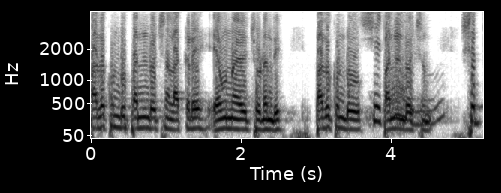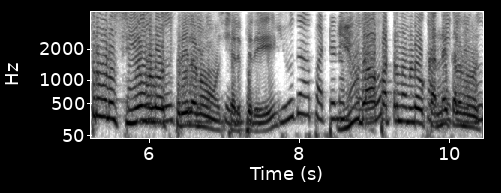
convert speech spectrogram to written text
పదకొండు పన్నెండు వచ్చినాలు అక్కడే ఏమున్నాయో చూడండి. పదకొండు పన్నెండు వచ్చిన శత్రువులు సియోనులో స్త్రీలను చెరిపిరి. యూదా పట్టణం యూదా పట్టణంలో కన్యకలను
